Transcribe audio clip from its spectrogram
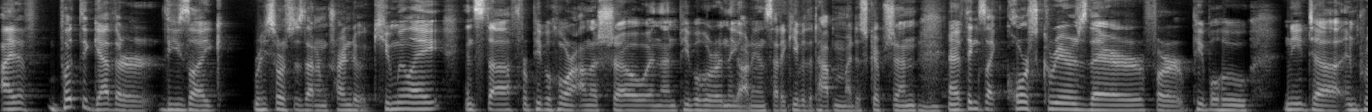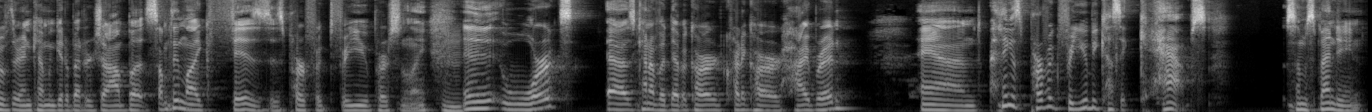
I've put together these like resources that I'm trying to accumulate and stuff for people who are on the show and then people who are in the audience that I keep at the top of my description. Mm-hmm. And I have things like course careers there for people who need to improve their income and get a better job. But something like Fizz is perfect for you personally. Mm-hmm. It works as kind of a debit card, credit card hybrid. And I think it's perfect for you because it caps some spending.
